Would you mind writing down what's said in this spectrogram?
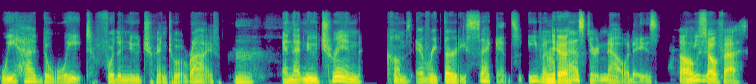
we had to wait for the new trend to arrive Mm. and that new trend comes every 30 seconds even Yeah. faster nowadays Oh, media- so fast.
